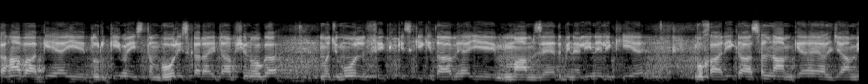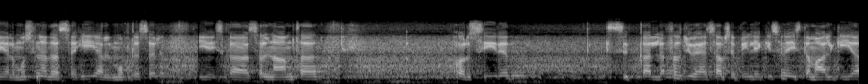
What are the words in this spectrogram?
कहाँ वाक़ है? ये तुर्की में इस्तंबुल, इसका राइट ऑप्शन होगा। मजमूल फ़िक किसकी किताब है? ये इमाम जैद बिन अली ने लिखी है। बुखारी का असल नाम क्या है? अलजाम, अलमुसनद सही अलमुख्तसर, ये इसका असल नाम था। और सीरत का लफ्ज़ जो है सबसे पहले किसने इस्तेमाल किया?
